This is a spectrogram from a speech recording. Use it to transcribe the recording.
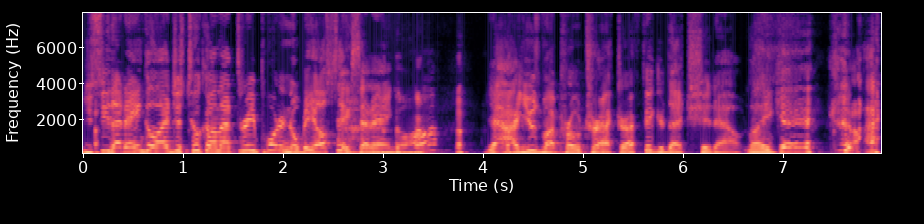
you see that angle I just took on that three pointer? Nobody else takes that angle, huh? Yeah, I use my protractor. I figured that shit out. Like, uh, I,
